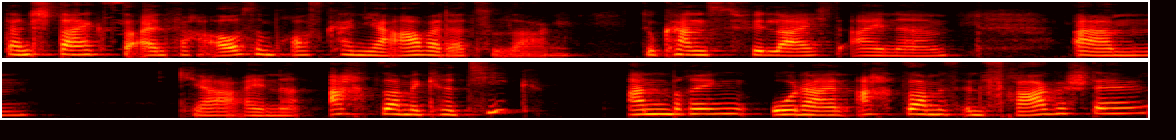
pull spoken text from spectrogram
dann steigst du einfach aus und brauchst kein Ja, aber dazu sagen. Du kannst vielleicht eine, ähm, ja, eine achtsame Kritik anbringen oder ein achtsames in Frage stellen.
